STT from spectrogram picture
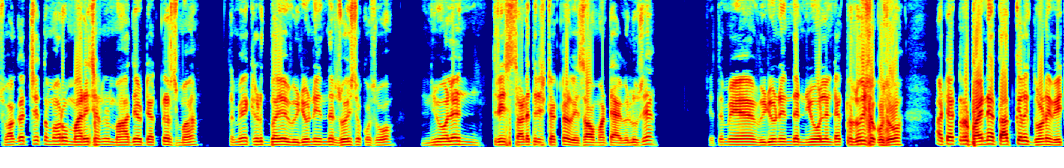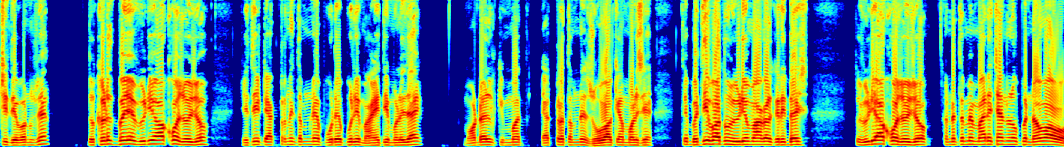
સ્વાગત છે તમારું મારી ચેનલ મહાદેવ ટ્રેક્ટર્સમાં તમે ખેડૂત ભાઈઓ વિડીયોની અંદર જોઈ શકો છો. ન્યૂ ઓલેન ત્રીસ, સાડત્રીસ ટ્રેક્ટર વેચાવા માટે આવેલું છે. જે તમે વિડીયોની અંદર ન્યૂ ઓલેન ટ્રેક્ટર જોઈ શકો છો. આ ટ્રેક્ટર ભાઈને તાત્કાલિક ધોરણે વેચી દેવાનું છે. તો ખેડૂત ભાઈએ વીડિયો આખો જોઈજો જેથી ટ્રેક્ટરની તમને પૂરેપૂરી માહિતી મળી જાય. મોડલ કિંમત ટ્રેક્ટર તમને જોવા ક્યાં મળશે, તે બધી વાત હું વિડીયોમાં આગળ કરી દઈશ. તો વીડિયો આખો જોઈજો અને તમે મારી ચેનલ ઉપર નવા હો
